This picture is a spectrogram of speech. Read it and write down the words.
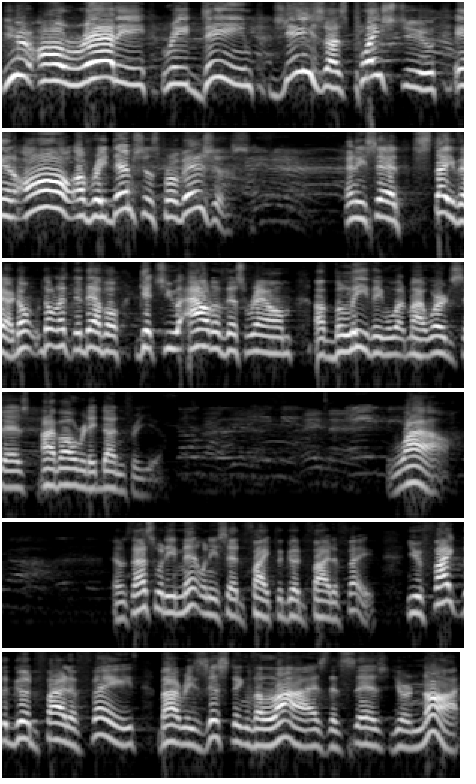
You're already redeemed. Jesus placed you in all of redemption's provisions. And he said, Stay there. Don't, don't let the devil get you out of this realm of believing what my word says I've already done for you. Wow. And that's what he meant when he said, Fight the good fight of faith. You fight the good fight of faith by resisting the lies that says you're not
